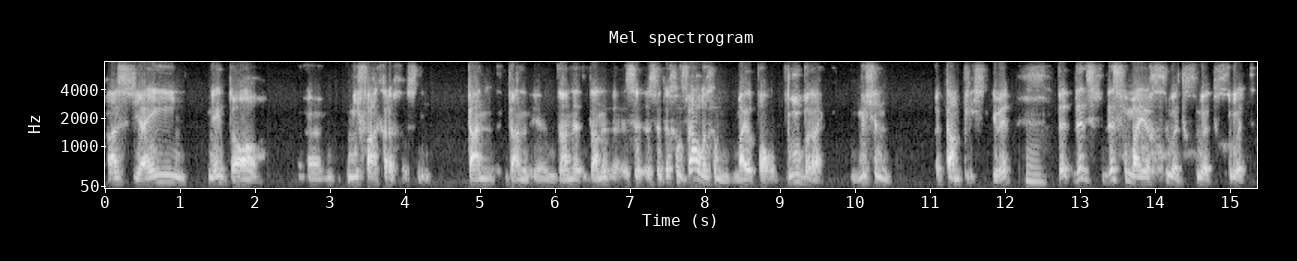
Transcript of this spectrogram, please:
as jy net daar um, nie varkerig is nie dan dan dan dan is is dit 'n geweldige mylpaal doel bereik mission accomplished jy weet hmm. dit dit is dis vir my 'n groot groot groot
